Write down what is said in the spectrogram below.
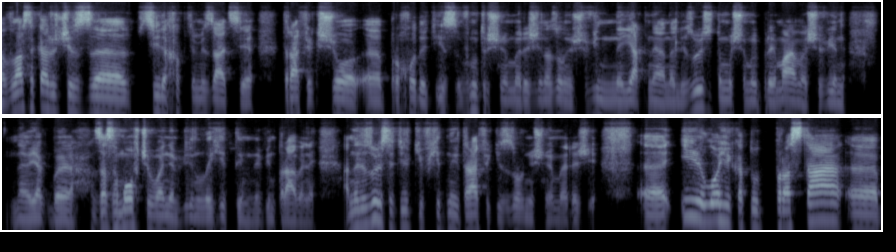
Власне кажучи, з цілях оптимізації трафік, що проходить із внутрішньої мережі на зовнішню, він ніяк не аналізується, тому що ми приймаємо, що він якби за замовчуванням він легітимний, він правильний. Аналізується тільки вхідний трафік із зовнішньої мережі. І логіка тут проста. Е,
